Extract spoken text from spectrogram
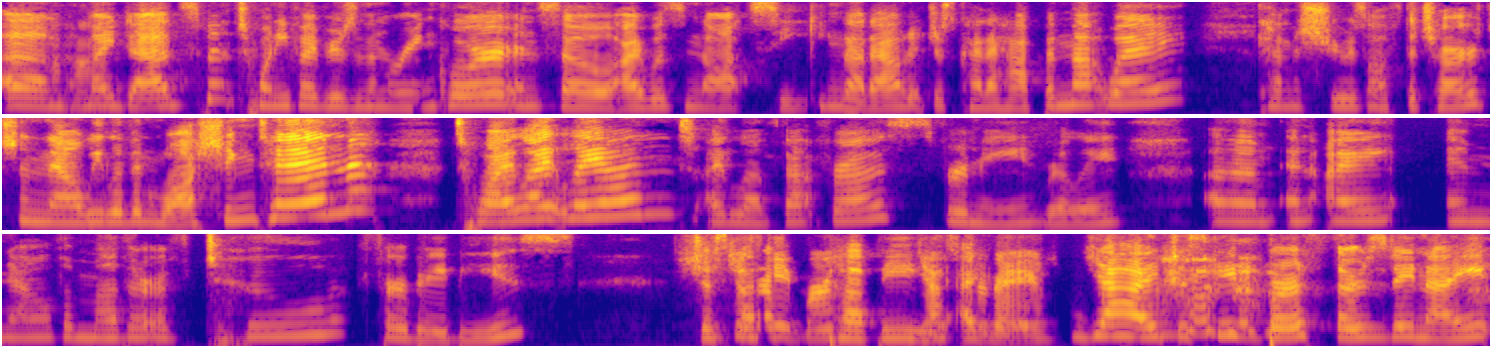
Um, Uh-huh. my dad spent 25 years in the Marine Corps, and so I was not seeking that out. It just kind of happened that way chemistry was off the charts and now we live in washington twilight land i love that for us for me really um and i am now the mother of two fur babies She just, got a puppy I- yesterday. yeah i just gave birth thursday night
